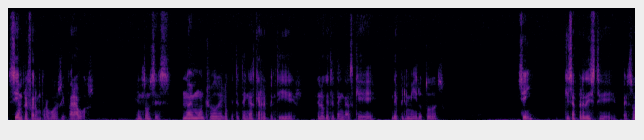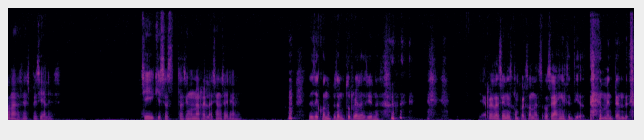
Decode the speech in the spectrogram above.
siempre fueron por vos y para vos. Entonces, no hay mucho de lo que te tengas que arrepentir, de lo que te tengas que deprimir o todo eso. Sí, quizá perdiste personas especiales. Sí, quizás estás en una relación seria. ¿Desde cuándo empezaron tus relaciones? relaciones con personas, o sea, en el sentido, ¿me entiendes?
